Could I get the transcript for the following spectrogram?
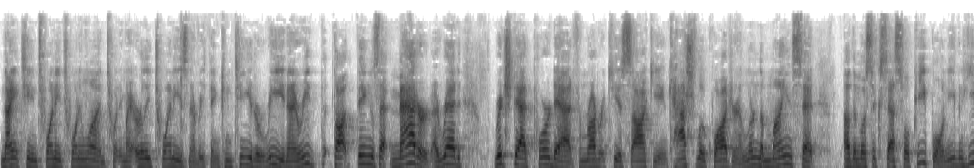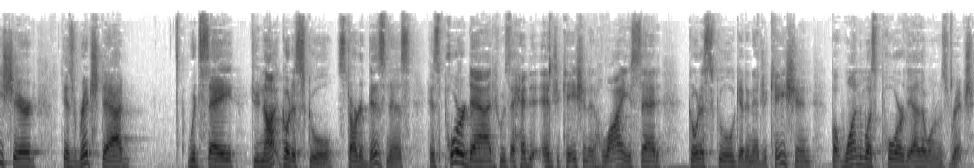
19, 20, 21, 20, my early 20s and everything. Continue to read. And I read, thought things that mattered. I read Rich Dad, Poor Dad from Robert Kiyosaki and Cash Flow Quadrant. I learned the mindset of the most successful people. And even he shared his rich dad would say, do not go to school, start a business. His poor dad, who was a head of education in Hawaii, said, go to school, get an education. But one was poor, the other one was rich.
